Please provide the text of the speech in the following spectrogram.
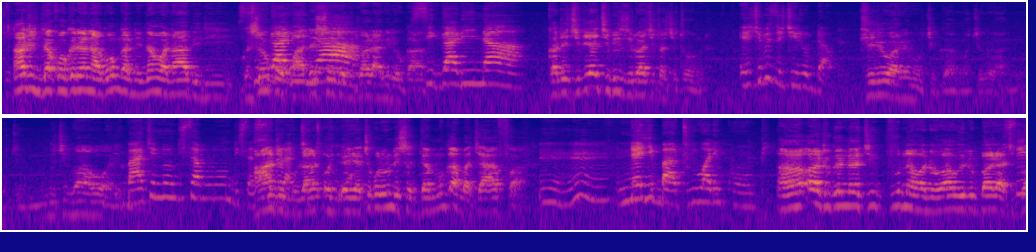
gye. Anti nja kwogera nago nga nina wanaabiri gwesooka okwate sente emitwalo abiri ogambe sigalina. Kati kiri ekibizi lwaki tokitunda ekibizi kiruddawo. Kiri wali mu kiga- mu kiba- mu ki- mu kibaawo wali bakinundisa bulungi anti sasobola yakikulundisa ojja mugamba kyafa. Neyiba tuli wali kumpi. Ah, ah, tugenda kifuna wano wawirubala kitwale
